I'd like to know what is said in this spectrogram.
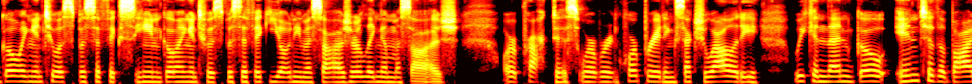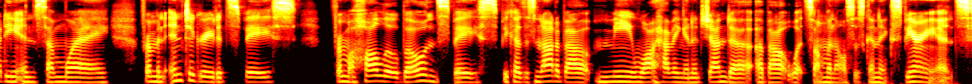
going into a specific scene, going into a specific yoni massage or lingam massage or practice where we're incorporating sexuality, we can then go into the body in some way from an integrated space, from a hollow bone space, because it's not about me having an agenda about what someone else is going to experience.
